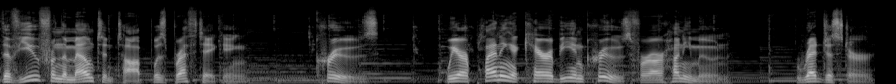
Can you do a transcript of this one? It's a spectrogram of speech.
The view from the mountaintop was breathtaking. Cruise. We are planning a Caribbean cruise for our honeymoon. Register.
